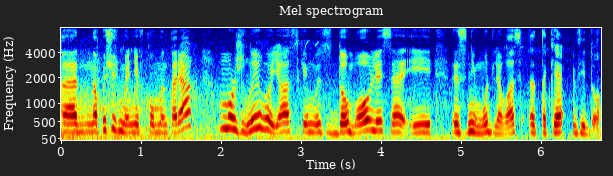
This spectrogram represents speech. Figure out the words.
е, напишіть мені в коментарях. Можливо, я з кимось домовлюся і зніму для вас е, таке відео.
